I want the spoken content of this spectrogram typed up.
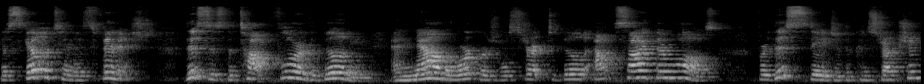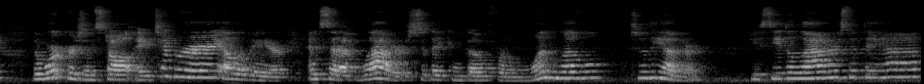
The skeleton is finished. This is the top floor of the building, and now the workers will start to build outside their walls. For this stage of the construction, the workers install a temporary elevator and set up ladders so they can go from one level to the other. Do you see the ladders that they have?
